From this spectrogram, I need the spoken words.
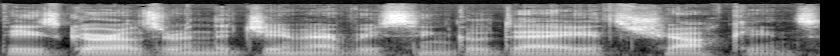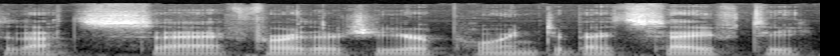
These girls are in the gym every single day. It's shocking. So that's uh, further to your point about safety.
